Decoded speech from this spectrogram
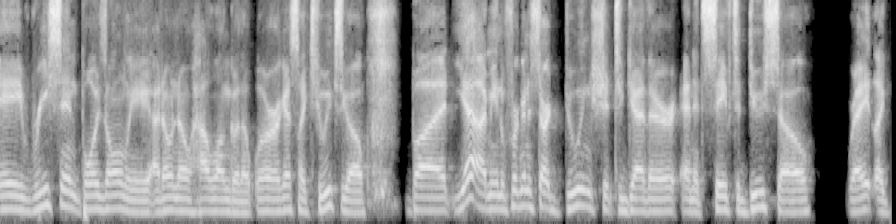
a recent boys only. I don't know how long ago that, or I guess like two weeks ago. But yeah, I mean, if we're going to start doing shit together and it's safe to do so, right? Like,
